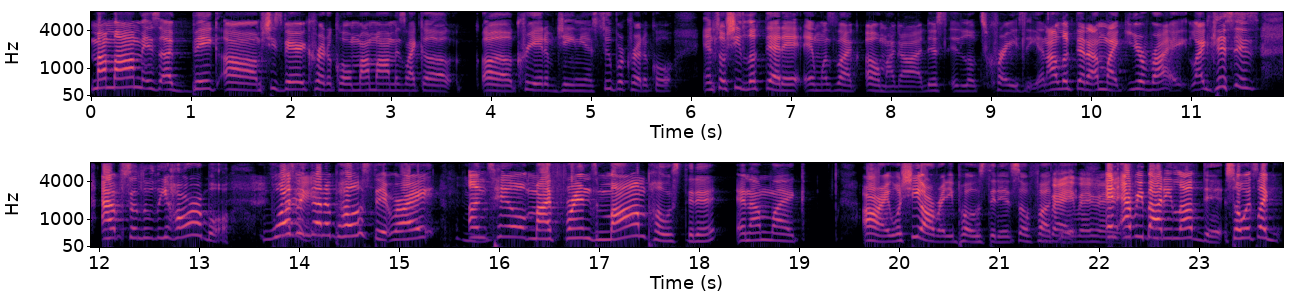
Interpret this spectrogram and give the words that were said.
my mom is a big um she's very critical. My mom is like a a creative genius, super critical. And so she looked at it and was like, "Oh my god, this it looks crazy." And I looked at it, I'm like, "You're right. Like this is absolutely horrible." Wasn't Right. to post it, right? Mm-hmm. Until my friend's mom posted it, and I'm like, "All right, well she already posted it, so fuck Right, it." right, right. And everybody loved it. So it's like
